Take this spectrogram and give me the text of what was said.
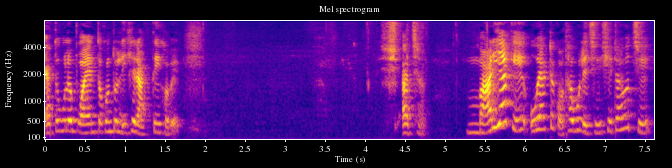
এতগুলো পয়েন্ট তখন তো লিখে রাখতেই হবে। আচ্ছা মারিয়াকে ও একটা কথা বলেছে, সেটা হচ্ছে,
